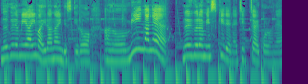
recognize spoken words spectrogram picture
ぬいぐるみは今いらないんですけど、あのみんなね、ぬいぐるみ好きでね、ちっちゃい頃ね。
